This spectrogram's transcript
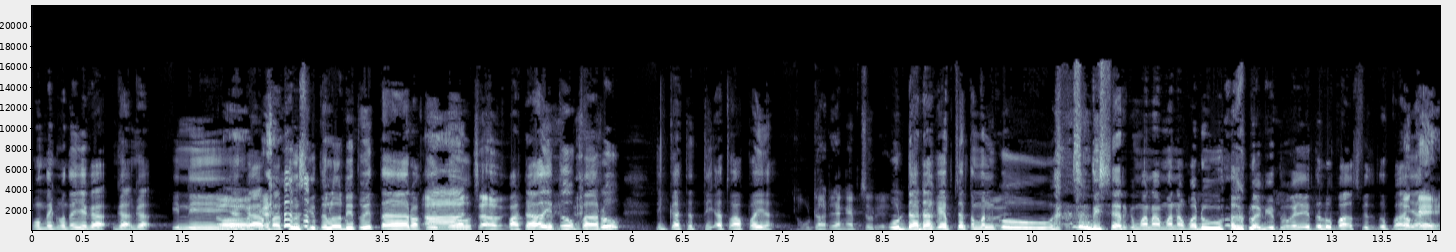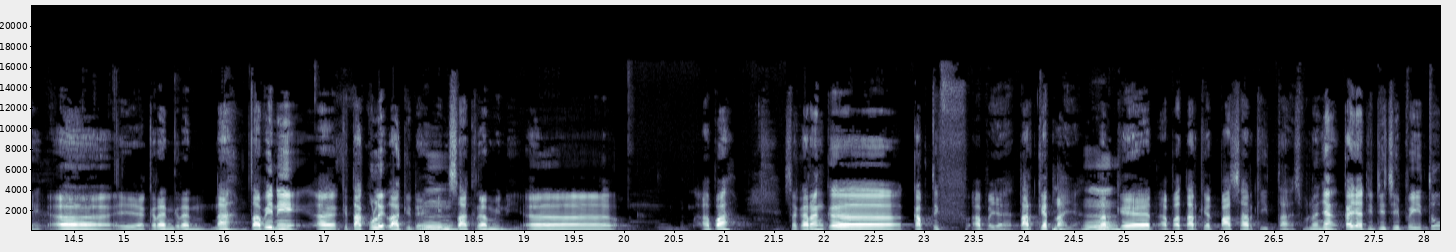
konten-konten ya gak, gak, gak ini, Oh, yang gak iya. bagus gitu loh di Twitter waktu itu. Kacau. Padahal itu baru tiga detik atau apa ya. Udah ada yang capture ya? Udah ada capture temanku, langsung di share ke mana-mana. Waduh, aku lagi tuh makanya itu lupa speed itu Oke, bahaya. eh, iya keren-keren. Nah, tapi ini eh, kita kulik lagi deh Hmm. Instagram ini. Eh, apa? Sekarang ke kaptif apa ya? Target lah ya. Hmm. Target apa? Target pasar kita. Sebenarnya kayak di DJP itu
